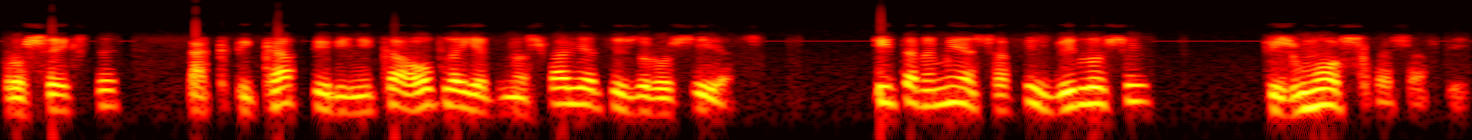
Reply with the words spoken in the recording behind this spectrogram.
προσέξτε, τακτικά πυρηνικά όπλα για την ασφάλεια της Ρωσίας. Ήταν μια σαφής δήλωση της Μόσχας αυτή.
